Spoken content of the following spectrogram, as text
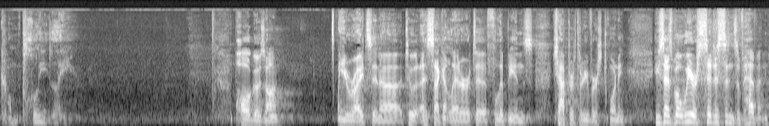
completely. Paul goes on he writes in a, to a second letter to Philippians chapter 3 verse 20. He says, "But we are citizens of heaven,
